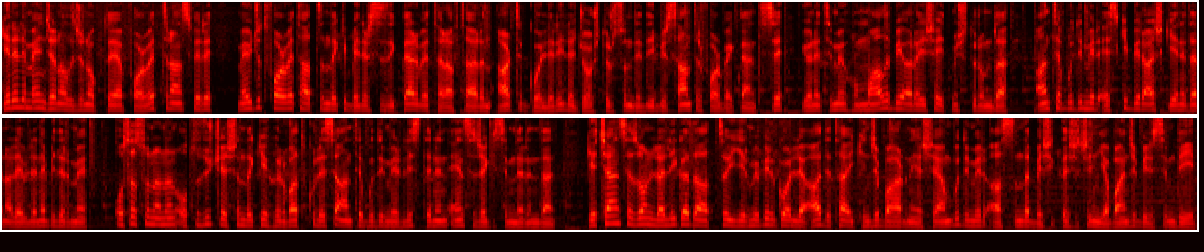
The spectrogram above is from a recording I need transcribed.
Gelelim en can alıcı noktaya forvet transferi. Mevcut forvet hattındaki belirsizlikler ve taraftarın artık golleriyle coştursun dediği bir santrfor beklentisi yönetimi hummalı bir arayışa itmiş durumda. Ante Budimir eski bir aşk yeniden alevlenebilir mi? Osasuna'nın 33 yaşındaki Hırvat kulesi Ante Budimir listenin en sıcak isimlerinden. Geçen sezon La Liga'da attığı 21 golle adeta ikinci baharını yaşayan Budimir aslında Beşiktaş için yabancı bir isim değil.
